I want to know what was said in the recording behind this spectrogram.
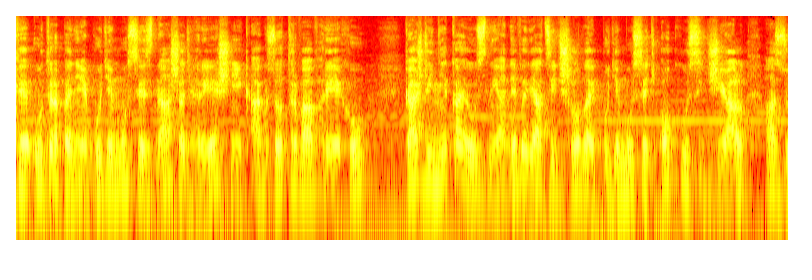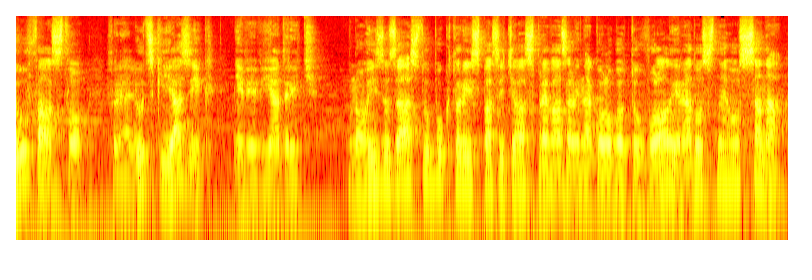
Aké utrpenie bude musieť znášať hriešnik, ak zotrvá v hriechu? Každý nekajúcný a neveriaci človek bude musieť okúsiť žiaľ a zúfalstvo, ktoré ľudský jazyk nevie vyjadriť. Mnohí zo zástupu, ktorí spasiteľa sprevádzali na Golgotu, volali radostného sana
